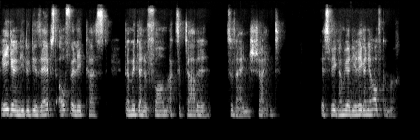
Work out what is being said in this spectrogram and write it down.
Regeln, die du dir selbst auferlegt hast, damit deine Form akzeptabel zu sein scheint. Deswegen haben wir die Regeln ja aufgemacht.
